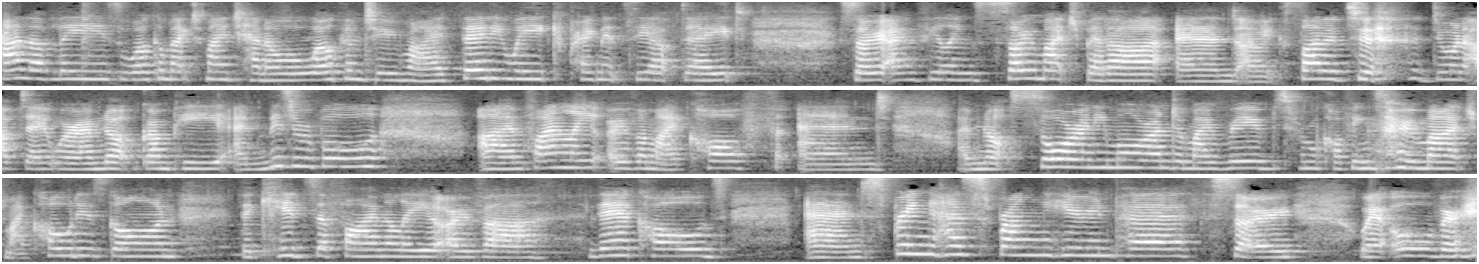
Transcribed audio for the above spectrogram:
Hi lovelies, welcome back to my channel. Welcome to my 30 week pregnancy update. So I'm feeling so much better and I'm excited to do an update where I'm not grumpy and miserable. I'm finally over my cough and I'm not sore anymore under my ribs from coughing so much. My cold is gone. The kids are finally over their colds and spring has sprung here in Perth so we're all very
